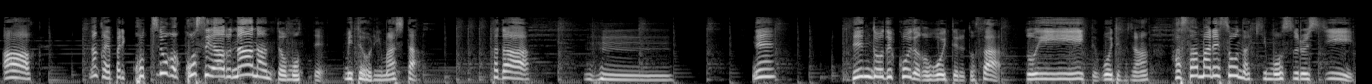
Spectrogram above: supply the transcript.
ああ、なんかやっぱりこっちの方が個性あるなーなんて思って見ておりました。ただ、うーん、ね、電動でコイドが動いてるとさ、ドイーって動いてくじゃん？挟まれそうな気もするし、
